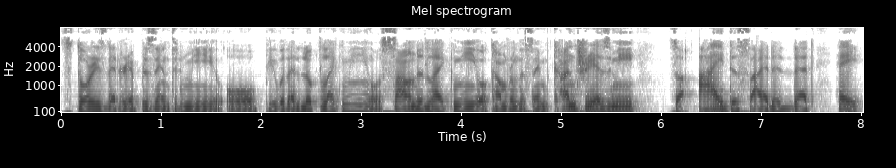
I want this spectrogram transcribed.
stories that represented me or people that looked like me or sounded like me or come from the same country as me. So I decided that, hey,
